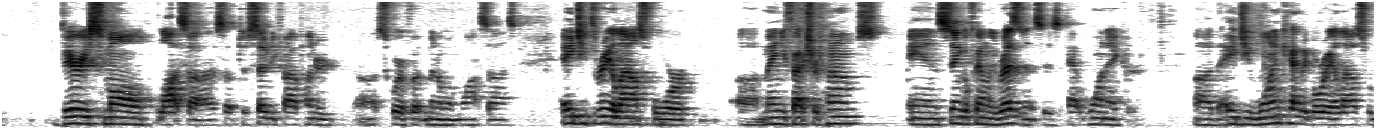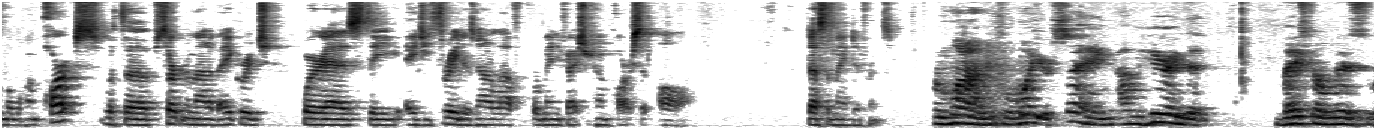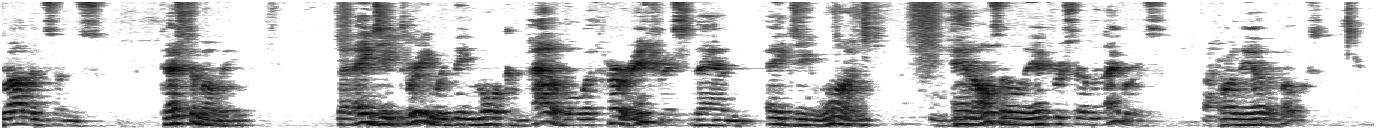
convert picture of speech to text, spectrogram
very small lot size, up to seventy-five hundred uh, square foot minimum lot size. AG three allows for uh, manufactured homes and single-family residences at one acre. Uh, the AG one category allows for mobile home parks with a certain amount of acreage whereas the AG3 does not allow for manufactured home parks at all. That's the main difference. From what I'm, from what you're saying, I'm hearing that based on Ms. Robinson's testimony, that AG three would be more compatible with her interests than AG one, and also the interests of the neighbors or the other folks.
